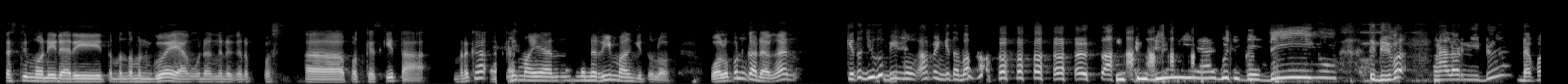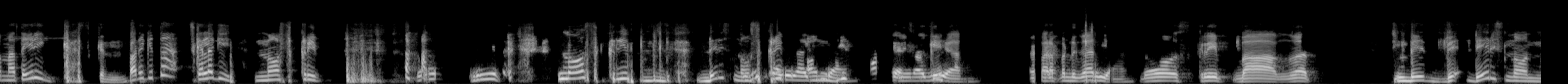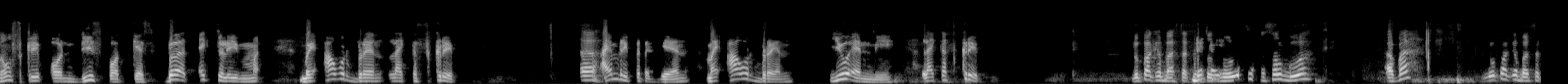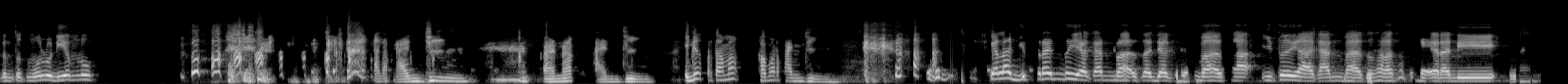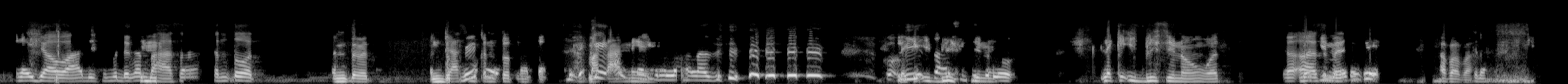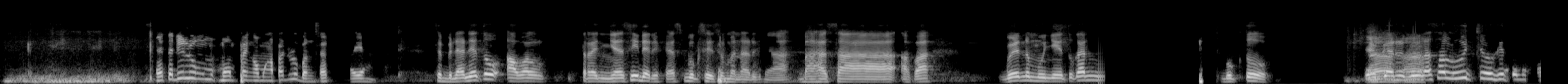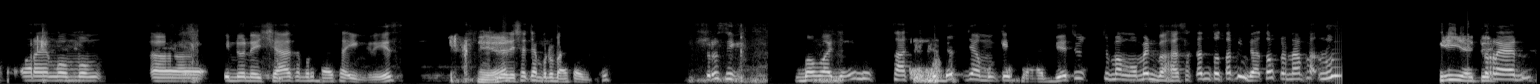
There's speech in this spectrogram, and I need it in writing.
testimoni dari teman-teman gue yang udah ngedenger post, eh, podcast kita mereka lumayan menerima gitu loh. Walaupun kadang kita juga bingung apa yang kita bahas itu dia gue juga bingung. Tiba-tiba ngalor ngidul dapat materi gasken. Padahal kita sekali lagi no script. Rip, no script. There is no script lagi on ya. this podcast lagi oke? ya. Para pendengar ya no script banget. There- there- there is no no script on this podcast, but actually my, my our brand like a script. Eh. I'm repeat again, my our brand, you and me, like a script. lu pakai bahasa kentut mulu sih kesel gue Apa? lu pakai bahasa kentut mulu diem lu Anak anjing, anak anjing. Ingat pertama kamar anjing. kan lagi tren tuh ya kan bahasa bahasa itu ya kan bahasa salah satu daerah di Pulau Jawa disebut dengan bahasa kentut Kentut, endasmu Gue- kentut mata, matane. Kok Like bisa iblis, gitu you know. loh? like iblis, you know what? Ya, gini, sebenarnya apa apa? Ya tadi lu mau pengen ngomong apa dulu bangsat? sebenarnya tuh awal trennya sih dari Facebook sih sebenarnya bahasa apa gue nemunya itu kan Facebook tuh ya kan gue ah. rasa lucu gitu orang yang ngomong eh, Indonesia campur bahasa Inggris. Iya. Indonesia campur bahasa Inggris. Terus si bawahnya ini saking gedetnya mungkin ya dia tuh cuma ngomen bahasa kentut tapi nggak tahu kenapa lu Iya itu keren.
